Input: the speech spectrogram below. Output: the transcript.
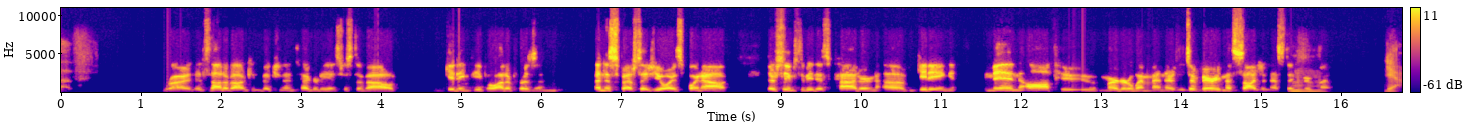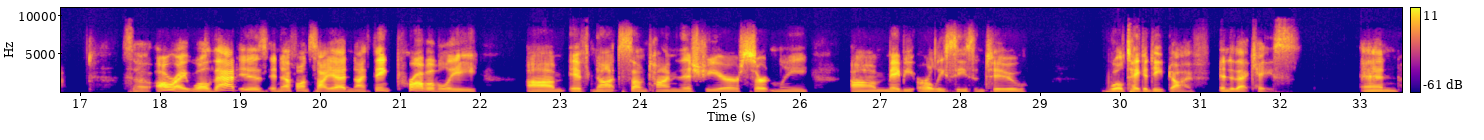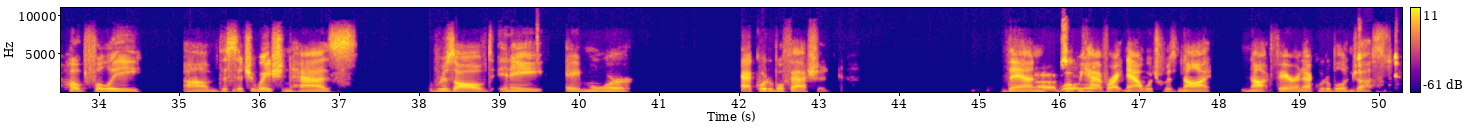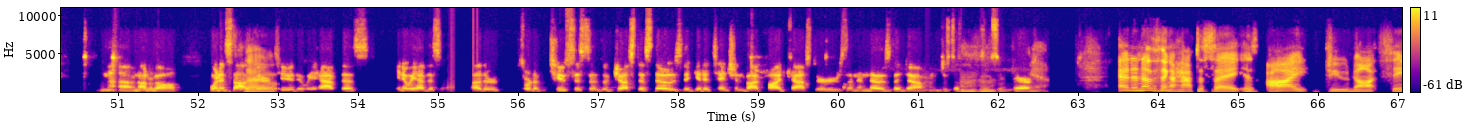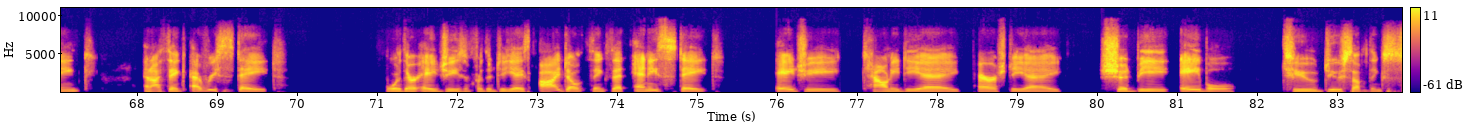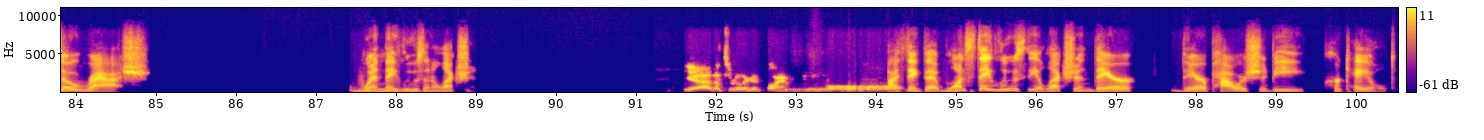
Right. It's not about conviction integrity. It's just about getting people out of prison. And especially as you always point out, there seems to be this pattern of getting men off who murder women. There's it's a very misogynistic mm-hmm. movement. Yeah. So all right. Well, that is enough on Syed. And I think probably um, if not sometime this year, certainly um, maybe early season two, we'll take a deep dive into that case. And hopefully, um, the situation has resolved in a a more equitable fashion than uh, what we have right now, which was not not fair and equitable and just. No, not at all. When it's not so, fair too that we have this, you know, we have this other sort of two systems of justice those that get attention by podcasters and then those that don't just doesn't, mm-hmm. seem fair yeah and another thing i have to say is i do not think and i think every state for their ags and for the das i don't think that any state ag county da parish da should be able to do something so rash when they lose an election. Yeah, that's a really good point. I think that once they lose the election, their their powers should be curtailed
